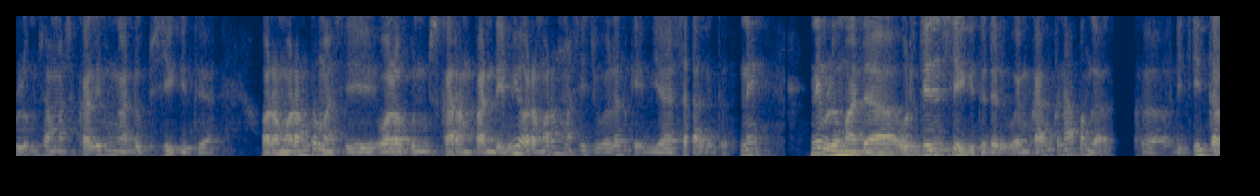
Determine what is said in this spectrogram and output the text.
belum sama sekali mengadopsi gitu ya. Orang-orang tuh masih walaupun sekarang pandemi orang-orang masih jualan kayak biasa gitu. Ini ini belum ada urgensi gitu dari UMKM kenapa nggak ke digital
